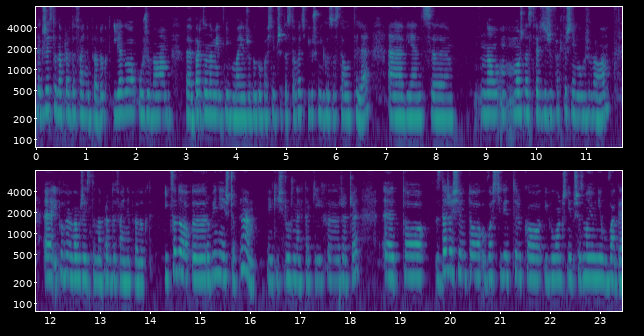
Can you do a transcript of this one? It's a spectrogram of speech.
Także jest to naprawdę fajny produkt i ja go używałam e, bardzo namiętnie w maju, żeby go właśnie przetestować i już mi go zostało tyle, więc no, można stwierdzić, że faktycznie go używałam i powiem Wam, że jest to naprawdę fajny produkt. I co do e, robienia jeszcze plam, jakichś różnych takich e, rzeczy, e, to zdarza się to właściwie tylko i wyłącznie przez moją nieuwagę.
